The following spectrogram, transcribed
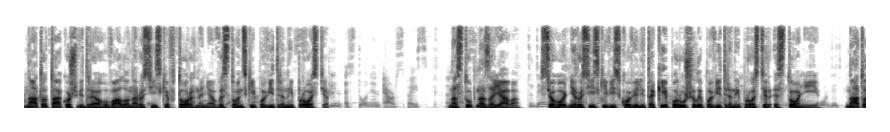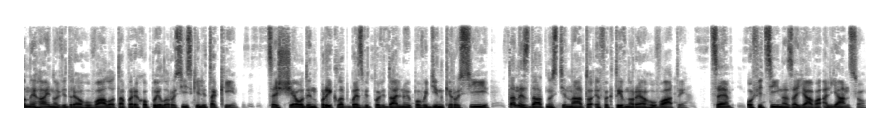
НАТО також відреагувало на російське вторгнення в естонський повітряний простір. Наступна заява сьогодні. Російські військові літаки порушили повітряний простір Естонії. НАТО негайно відреагувало та перехопило російські літаки. Це ще один приклад безвідповідальної поведінки Росії та нездатності НАТО ефективно реагувати. Це офіційна заява альянсу.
